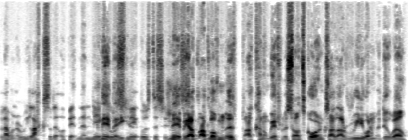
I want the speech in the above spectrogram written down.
allow him to relax a little bit and then make those Maybe. make those decisions. Maybe I'd, I'd love him. To, I cannot wait for him to start scoring because I, I really want him to do well.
